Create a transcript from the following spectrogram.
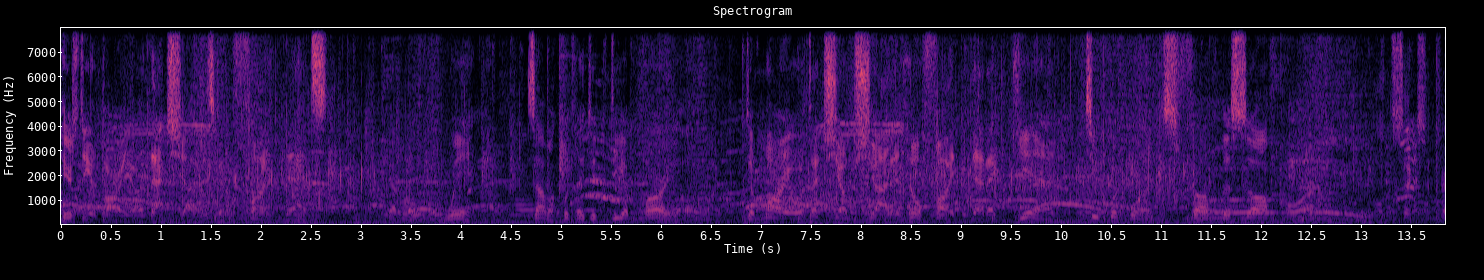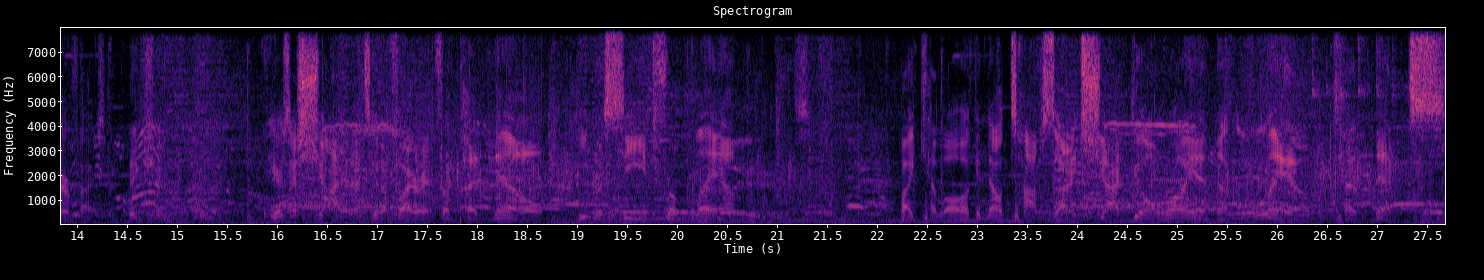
Here's D'Amario, and that shot is going to find nets. Got to roll on the wing. Zama quickly to D'Amario. D'Amario with a jump shot, and he'll find net again. Two quick ones from the sophomore. Six in Fairfax, big shooter. Here's a shot, and that's going to fire in from Pinnell. He received from Lamb by Kellogg, and now topside shot go. Ryan Lamb connects.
